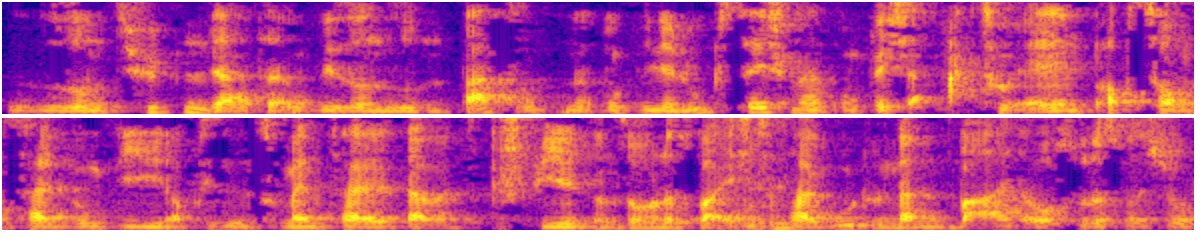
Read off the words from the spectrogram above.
so einen Typen, der hatte irgendwie so einen, so einen Bass und irgendwie eine Loopstation und hat irgendwelche aktuellen Popsongs halt irgendwie auf diesem Instrument halt damit gespielt und so. Und das war echt total gut. Und dann war halt auch so, dass man sich schon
